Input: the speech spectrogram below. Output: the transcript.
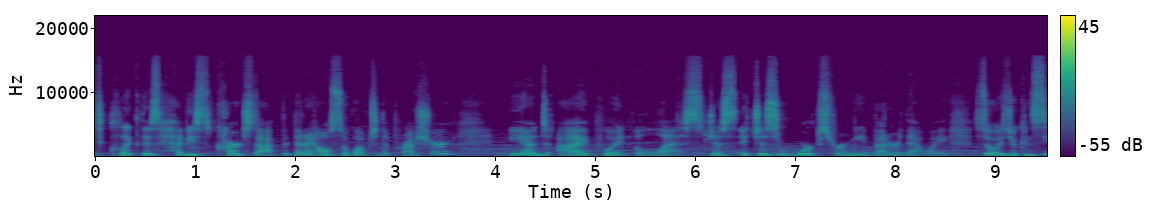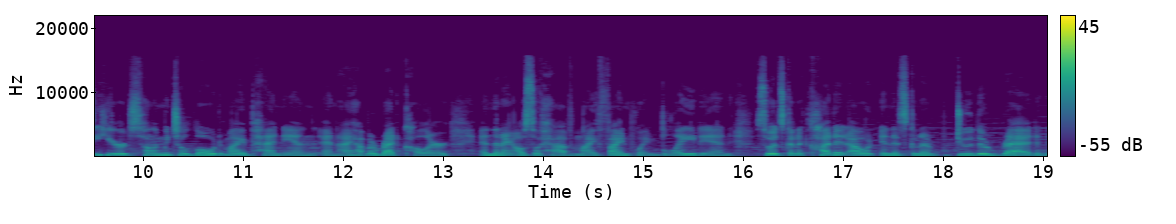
to click this heavy cardstock, but then I also go up to the pressure and I put less. Just It just works for me better that way. So as you can see here, it's telling me to load my pen in and I have a red color and then I also have my fine point blade in. So it's going to cut it out and it's going to do the red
